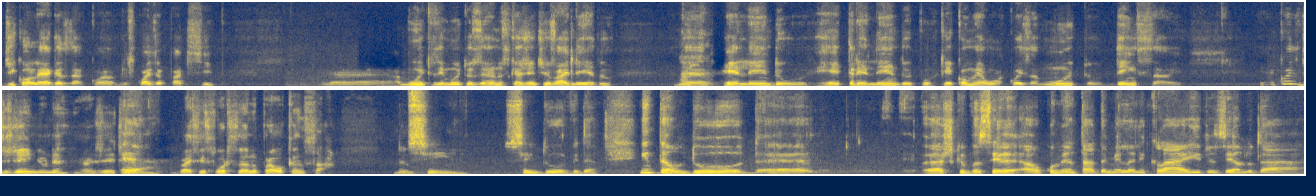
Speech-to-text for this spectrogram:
de colegas da, dos quais eu participo, é, há muitos e muitos anos que a gente vai lendo, né, ah. relendo, retrelendo, porque como é uma coisa muito densa, é coisa de gênio, né? A gente é. vai se esforçando para alcançar. Né? Sim, sem dúvida. Então, do, é, eu acho que você, ao comentar da Melanie Klein, dizendo da,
